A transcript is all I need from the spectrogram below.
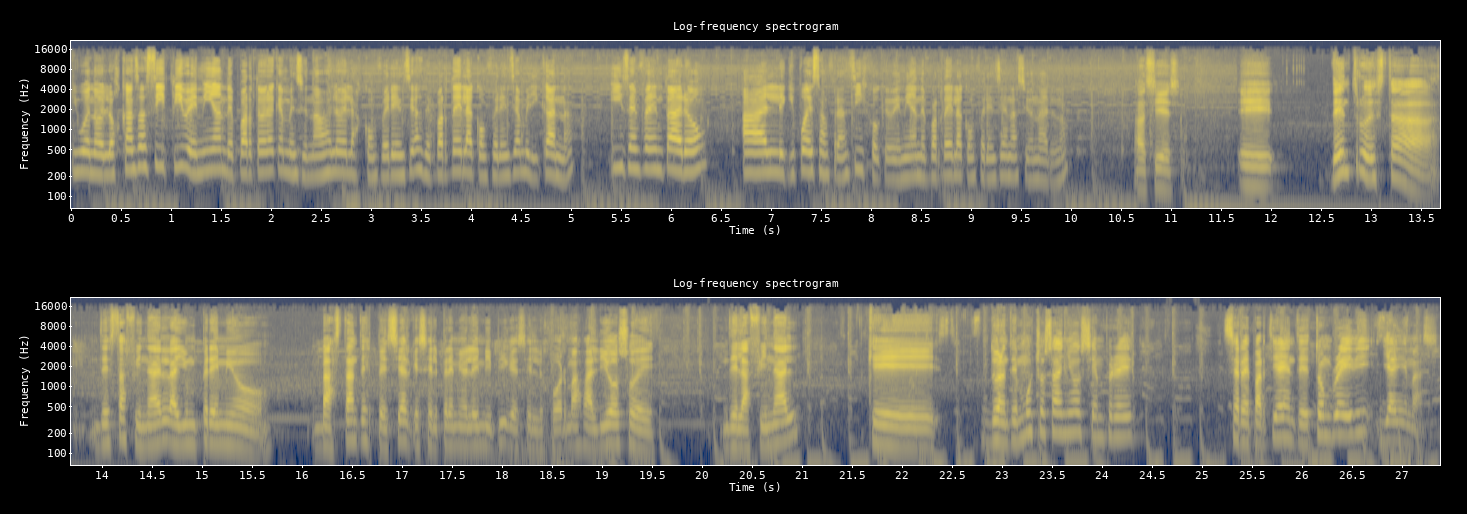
Y bueno, los Kansas City venían de parte, ahora que mencionabas lo de las conferencias, de parte de la conferencia americana y se enfrentaron al equipo de San Francisco, que venían de parte de la conferencia nacional, ¿no? Así es. Eh, dentro de esta, de esta final hay un premio bastante especial, que es el premio del MVP, que es el jugador más valioso de, de la final, que durante muchos años siempre se repartía entre Tom Brady y alguien más.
